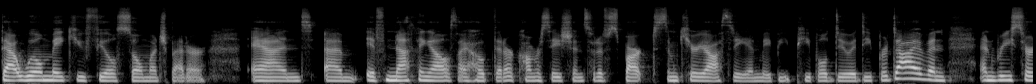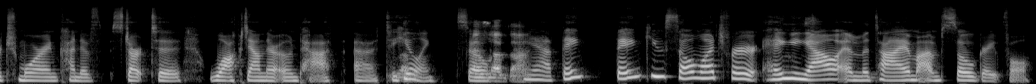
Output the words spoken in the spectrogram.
that will make you feel so much better. And um, if nothing else, I hope that our conversation sort of sparked some curiosity and maybe people do a deeper dive and and research more and kind of start to walk down their own path uh, to love healing. It. So I love that. Yeah, thank thank you so much for hanging out and the time. I'm so grateful.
